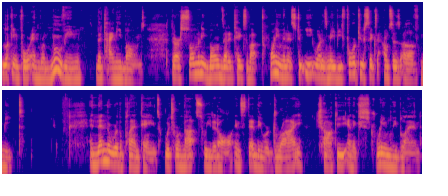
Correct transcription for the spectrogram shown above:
looking for and removing the tiny bones. There are so many bones that it takes about 20 minutes to eat what is maybe 4 to 6 ounces of meat. And then there were the plantains, which were not sweet at all. Instead, they were dry, chalky, and extremely bland.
